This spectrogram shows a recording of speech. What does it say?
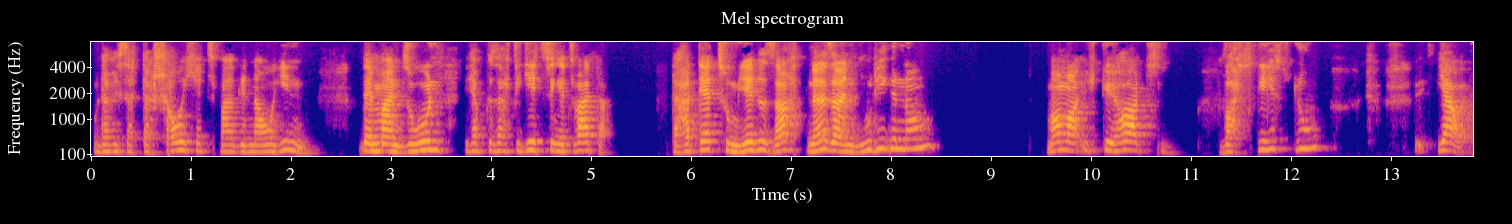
Und da habe ich gesagt, da schaue ich jetzt mal genau hin. Denn mein Sohn, ich habe gesagt, wie geht's denn jetzt weiter? Da hat der zu mir gesagt, ne, seinen Rudi genommen. Mama, ich gehe harzen. Was gehst du? Ja,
